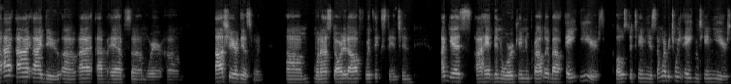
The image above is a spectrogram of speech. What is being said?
I, I, I do. Uh, I I have some where um, I'll share this one. Um, when I started off with extension, I guess I had been working in probably about eight years, close to ten years, somewhere between eight and ten years,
